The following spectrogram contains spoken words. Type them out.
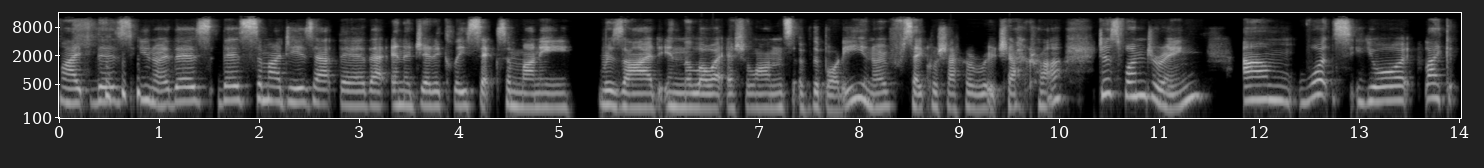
Like, there's, you know, there's there's some ideas out there that energetically, sex and money reside in the lower echelons of the body. You know, sacral chakra, root chakra. Just wondering, um, what's your like?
